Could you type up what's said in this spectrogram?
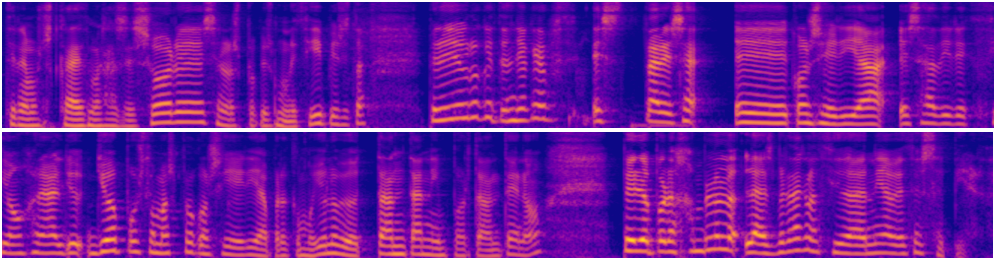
tenemos cada vez más asesores en los propios municipios y tal, pero yo creo que tendría que estar esa eh, consellería, esa dirección general. Yo, yo apuesto más por consellería, porque como yo lo veo tan, tan importante, ¿no? Pero, por ejemplo, la, es verdad que la ciudadanía a veces se pierde.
